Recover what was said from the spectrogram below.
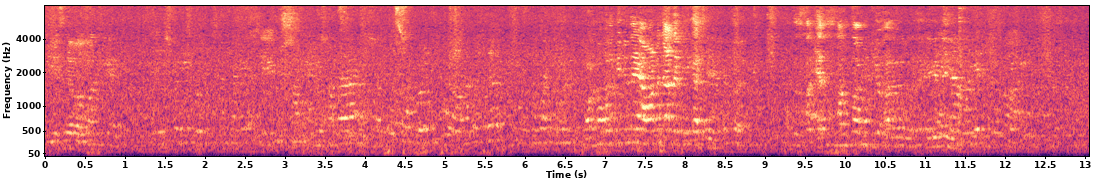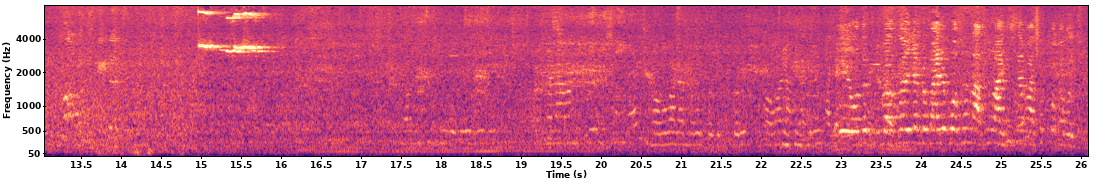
ঠিক আছে গন্ডগোল কিছু নেই আমারটা যাতে ঠিক আছে এত শান্ত আমি কেউ আহ, এ নেই। ভগবান আপনাদের প্রোটেক্ট করুক ভগবান আপনাদের ওদের বিভাগ হয়ে যাবে বাইরে বসুন আসুন আইসি সাহেব আসুন কথা বলছি।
